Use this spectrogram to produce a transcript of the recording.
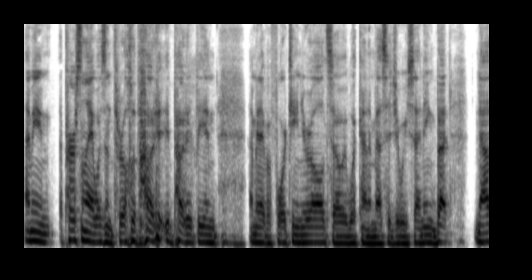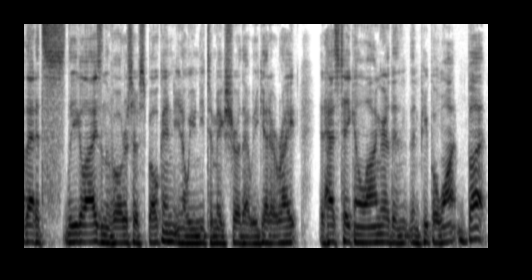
I mean, personally, I wasn't thrilled about it about it being. I mean, I have a 14 year old, so what kind of message are we sending? But now that it's legalized and the voters have spoken, you know, we need to make sure that we get it right. It has taken longer than than people want, but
